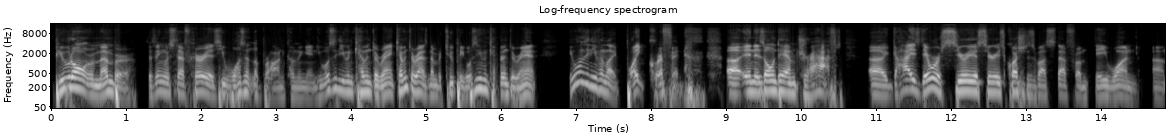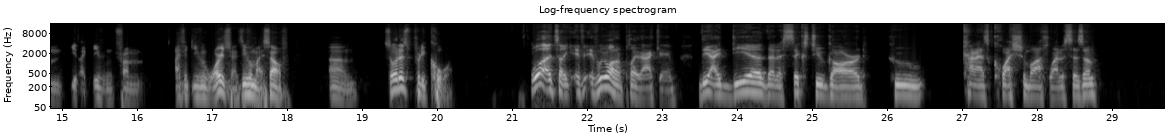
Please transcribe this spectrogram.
People don't remember the thing with Steph Curry is he wasn't LeBron coming in. He wasn't even Kevin Durant. Kevin Durant's number two pick. Wasn't even Kevin Durant. He wasn't even like Blake Griffin uh, in his own damn draft. Uh, guys, there were serious, serious questions about Steph from day one. Um, like even from I think even Warriors fans, even myself. Um, so it is pretty cool. Well, it's like if, if we want to play that game, the idea that a six-two guard who kind of has questionable athleticism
